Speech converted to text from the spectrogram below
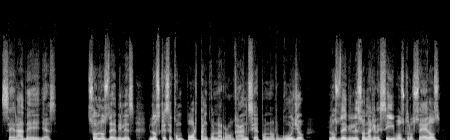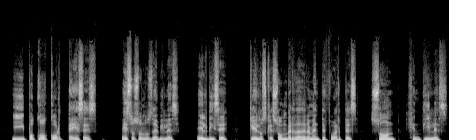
será de ellas. Son los débiles los que se comportan con arrogancia, con orgullo. Los débiles son agresivos, groseros y poco corteses. Esos son los débiles. Él dice que los que son verdaderamente fuertes son gentiles.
